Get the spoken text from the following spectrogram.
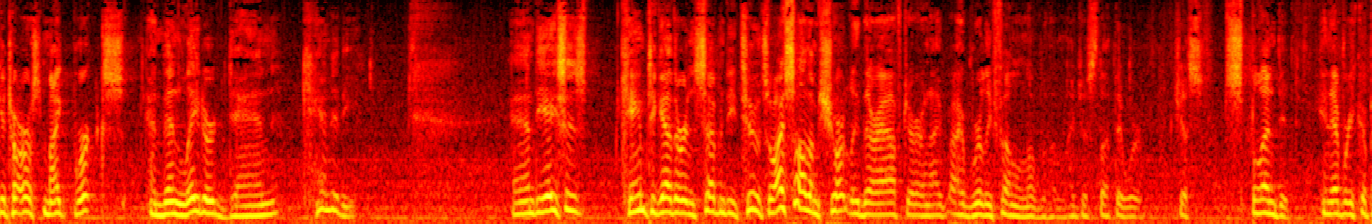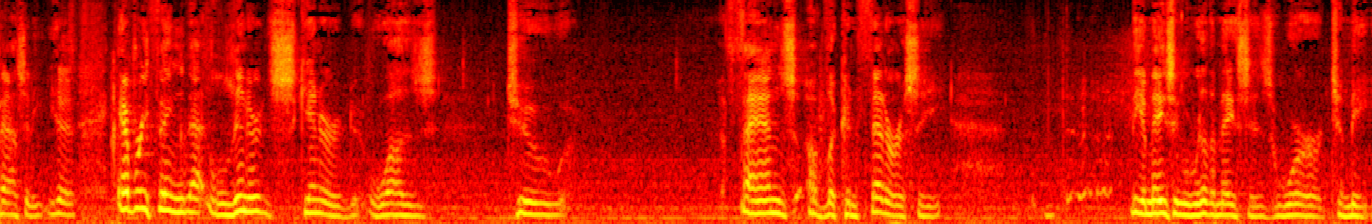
guitarist Mike Brooks, and then later Dan Kennedy. And the Aces came together in 72. So I saw them shortly thereafter, and I, I really fell in love with them. I just thought they were just splendid in every capacity. You know, everything that Lynyrd Skynyrd was to fans of the Confederacy, the amazing Rhythm Aces were to me.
